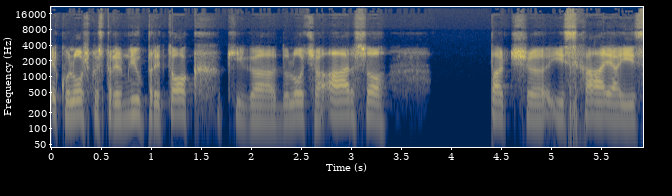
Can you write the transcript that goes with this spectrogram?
ekološko spremljiv pretok, ki ga določa Arso, pač izhaja iz.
